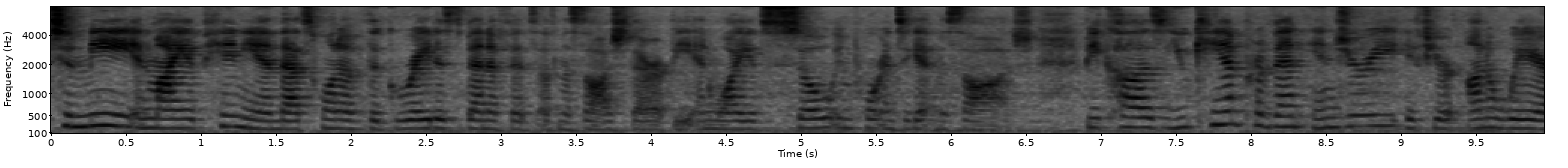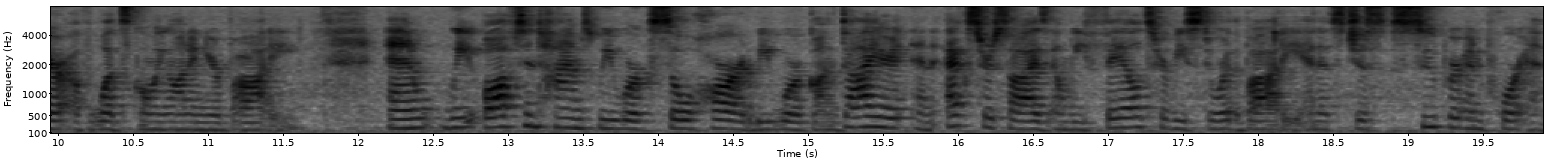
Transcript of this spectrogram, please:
to me, in my opinion, that's one of the greatest benefits of massage therapy and why it's so important to get massage. Because you can't prevent injury if you're unaware of what's going on in your body. And we oftentimes we work so hard. We work on diet and exercise and we fail to restore the body and it's just super important.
